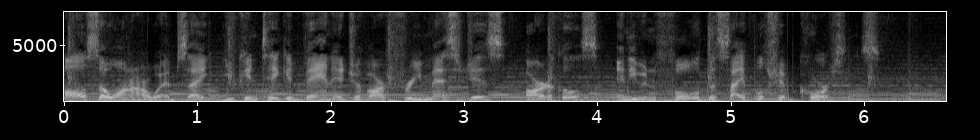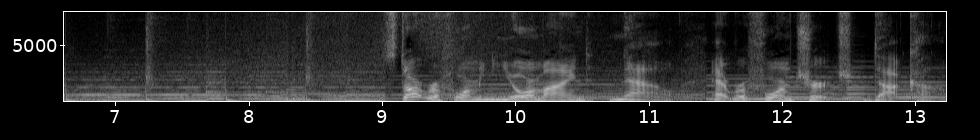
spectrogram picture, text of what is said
Also on our website, you can take advantage of our free messages, articles, and even full discipleship courses. Start reforming your mind now at reformedchurch.com.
